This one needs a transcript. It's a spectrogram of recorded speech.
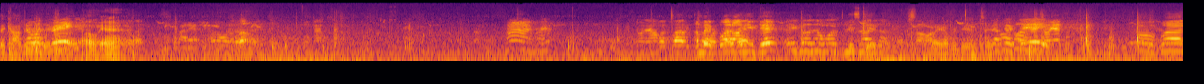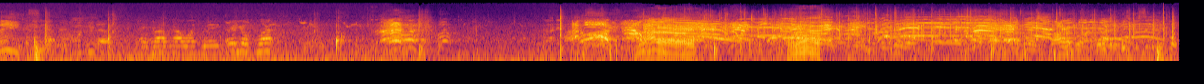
They copyright it. Oh yeah. I'm back flat on you, kid. This kid, is way overdue too. Oh, flatty. Hey, driving out one three. There you go, flat.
